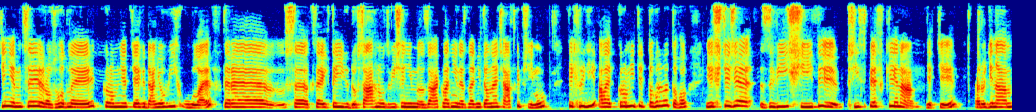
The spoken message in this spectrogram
ti Němci rozhodli, kromě těch daňových úlev, které se, které chtějí dosáhnout zvýšením základní nezdanitelné částky příjmu těch lidí, ale kromě tohohle toho ještě, že zvýší ty příspěvky na děti, rodinám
